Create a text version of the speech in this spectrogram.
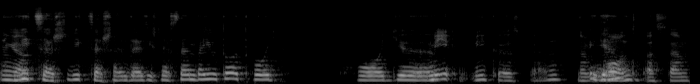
igen. vicces, viccesen, de ez is eszembe jutott, hogy, hogy... Mi, mi közben? Nem, igen? mond, aztán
